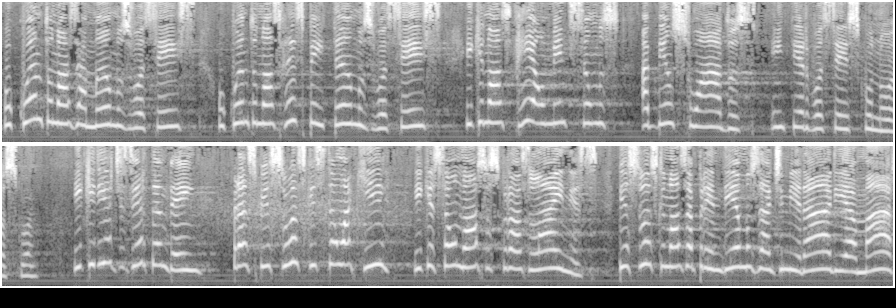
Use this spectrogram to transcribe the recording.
o quanto nós amamos vocês, o quanto nós respeitamos vocês e que nós realmente somos abençoados em ter vocês conosco. E queria dizer também para as pessoas que estão aqui e que são nossos crosslines, pessoas que nós aprendemos a admirar e amar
